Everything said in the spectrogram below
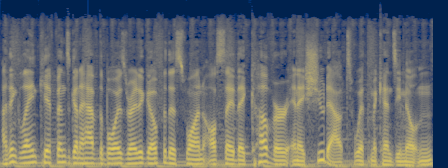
I think Lane Kiffin's going to have the boys ready to go for this one. I'll say they cover in a shootout with McKenzie Milton.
